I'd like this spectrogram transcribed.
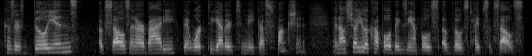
because there's billions of cells in our body that work together to make us function. And I'll show you a couple of examples of those types of cells.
